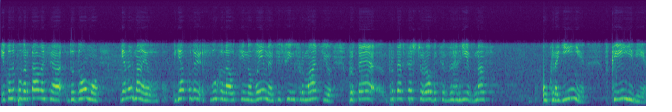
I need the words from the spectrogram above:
І коли поверталася додому, я не знаю, я коли слухала оці новини, цю всю інформацію про те, про те все, що робиться взагалі в нас в Україні, в Києві,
